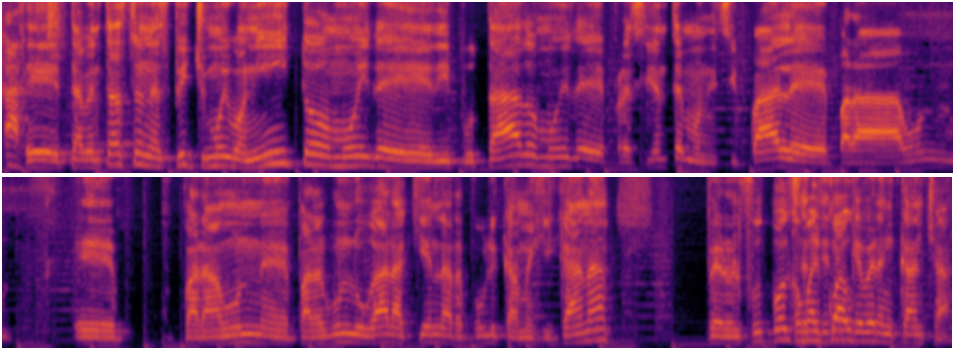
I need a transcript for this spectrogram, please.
Ah. eh, te aventaste un speech muy bonito, muy de diputado, muy de presidente municipal eh, para un eh, para un para algún lugar aquí en la República Mexicana, pero el fútbol Como se el tiene Cuau. que ver en cancha.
